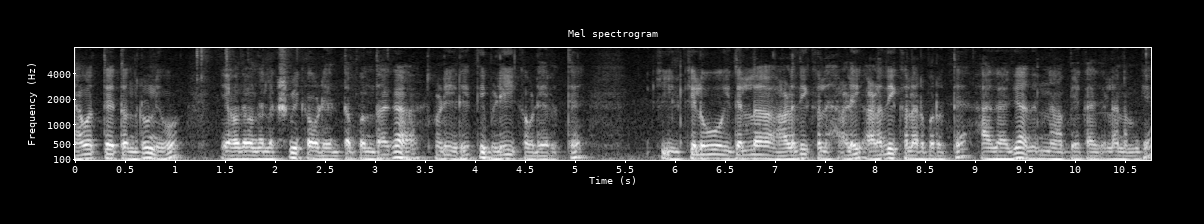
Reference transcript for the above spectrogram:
ಯಾವತ್ತೇ ತಂದರೂ ನೀವು ಯಾವುದೇ ಒಂದು ಲಕ್ಷ್ಮಿ ಕವಡೆ ಅಂತ ಬಂದಾಗ, ನೋಡಿ, ಈ ರೀತಿ ಬಿಳಿ ಕವಡೆ ಇರುತ್ತೆ. ಇಲ್ಲಿ ಕೆಲವು ಇದೆಲ್ಲ ಹಳದಿ ಕಲರ್ ಹಳಿ, ಹಳದಿ ಕಲರ್ ಬರುತ್ತೆ. ಹಾಗಾಗಿ ಅದನ್ನು ಬೇಕಾಗಿಲ್ಲ ನಮಗೆ.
